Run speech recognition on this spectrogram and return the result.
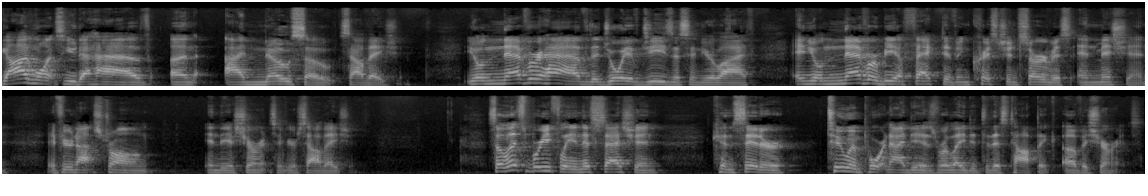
God wants you to have an I know so salvation. You'll never have the joy of Jesus in your life, and you'll never be effective in Christian service and mission if you're not strong in the assurance of your salvation. So let's briefly in this session consider two important ideas related to this topic of assurance.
